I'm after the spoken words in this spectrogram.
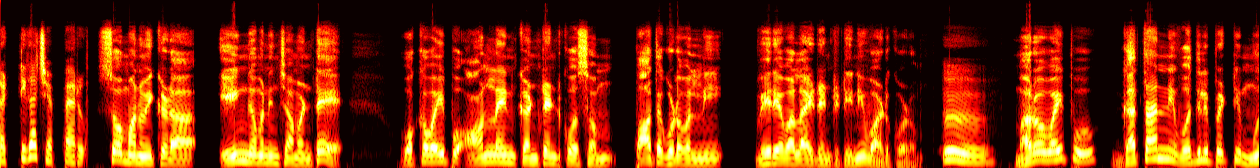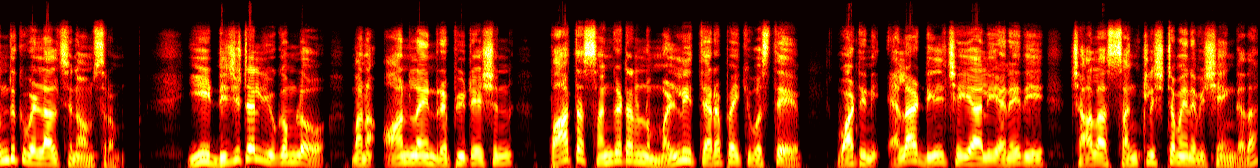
గట్టిగా చెప్పారు. సో మనం ఇక్కడ ఏం గమనించామంటే ఒకవైపు ఆన్లైన్ కంటెంట్ కోసం పాత గొడవల్ని వేరే వాళ్ళ ఐడెంటిటీని వాడుకోవడం. మరోవైపు గతాన్ని వదిలిపెట్టి ముందుకు వెళ్ళాల్సిన అవసరం. ఈ డిజిటల్ యుగంలో మన ఆన్లైన్ రెప్యుటేషన్ పాత సంఘటనలు మళ్ళీ తెరపైకి వస్తే వాటిని ఎలా డీల్ చేయాలి అనేది చాలా సంక్లిష్టమైన విషయం కదా?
